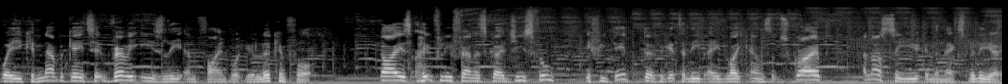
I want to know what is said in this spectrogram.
where you can navigate it very easily and find what you're looking for. Guys, hopefully you found this guide useful. If you did, don't forget to leave a like and subscribe, and I'll see you in the next video.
